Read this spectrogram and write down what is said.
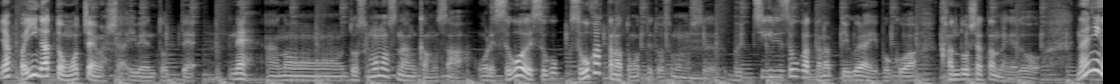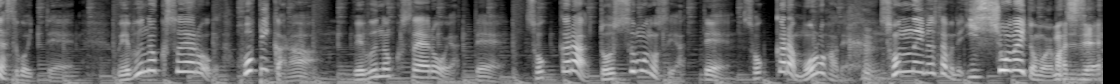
やっぱいいなと思っちゃいましたイベントって。ねあのードスモノスなんかもさ俺すごいすごすごかったなと思ってドスモノス。ぶっちぎりすごかったなっていうぐらい僕は感動しちゃったんだけど何がすごいってウェブのクソ野郎ホピからウェブのクソ野郎やってそっからドスモノスやってそっからモロハでそんなイベント多分ね一生ないと思うよマジで。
